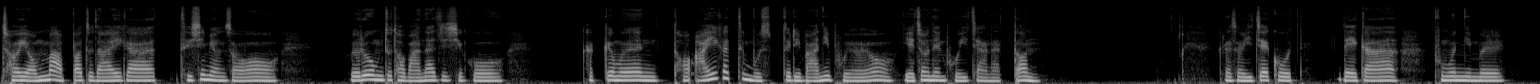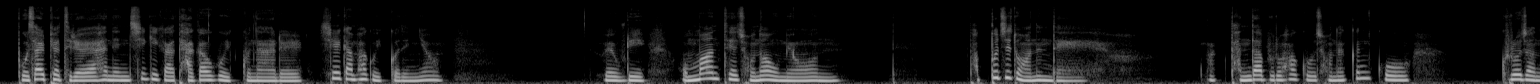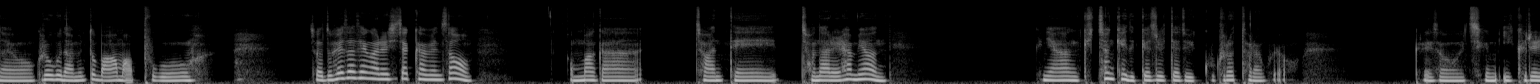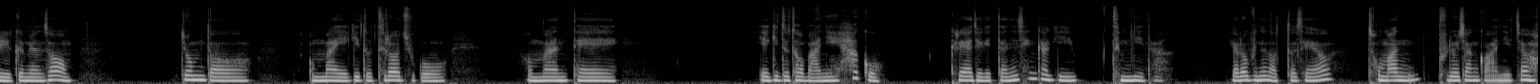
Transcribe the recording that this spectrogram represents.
저희 엄마 아빠도 나이가 드시면서 외로움도 더 많아지시고 가끔은 더 아이 같은 모습들이 많이 보여요. 예전엔 보이지 않았던. 그래서 이제 곧 내가 부모님을 보살펴 드려야 하는 시기가 다가오고 있구나를 실감하고 있거든요. 왜 우리 엄마한테 전화 오면 바쁘지도 않은데 막 단답으로 하고 전화 끊고 그러잖아요. 그러고 나면 또 마음 아프고 저도 회사 생활을 시작하면서 엄마가 저한테 전화를 하면 그냥 귀찮게 느껴질 때도 있고 그렇더라고요. 그래서 지금 이 글을 읽으면서 좀 더 엄마 얘기도 들어주고 엄마한테 얘기도 더 많이 하고 그래야 되겠다는 생각이 듭니다. 여러분은 어떠세요? 저만 불효자인 거 아니죠?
